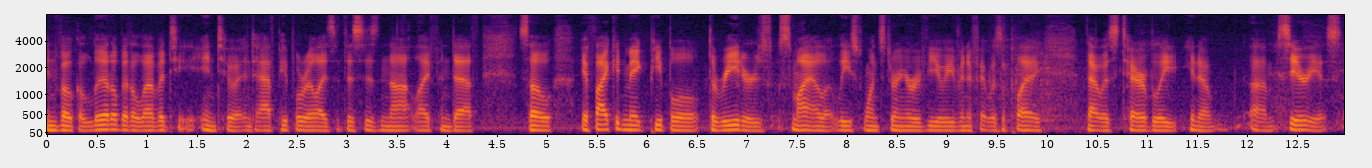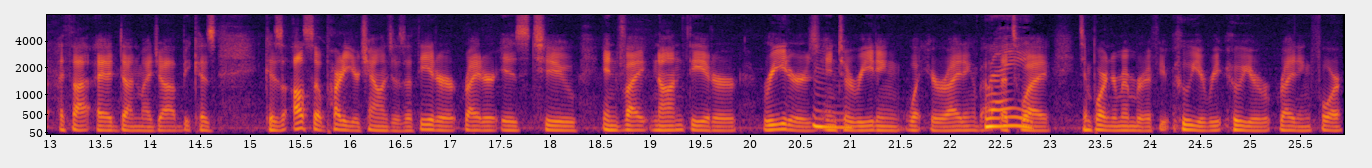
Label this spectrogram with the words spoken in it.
invoke a little bit of levity into it and to have people realize that this is not life and death. So if I could make people, the readers, smile at least once during a review, even if it was a play that was terribly, you know, um, serious, I thought I had done my job because because also part of your challenge as a theater writer is to invite non-theater readers mm-hmm. into reading what you're writing about. That's why it's important to remember if you who you re- who you're writing for.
